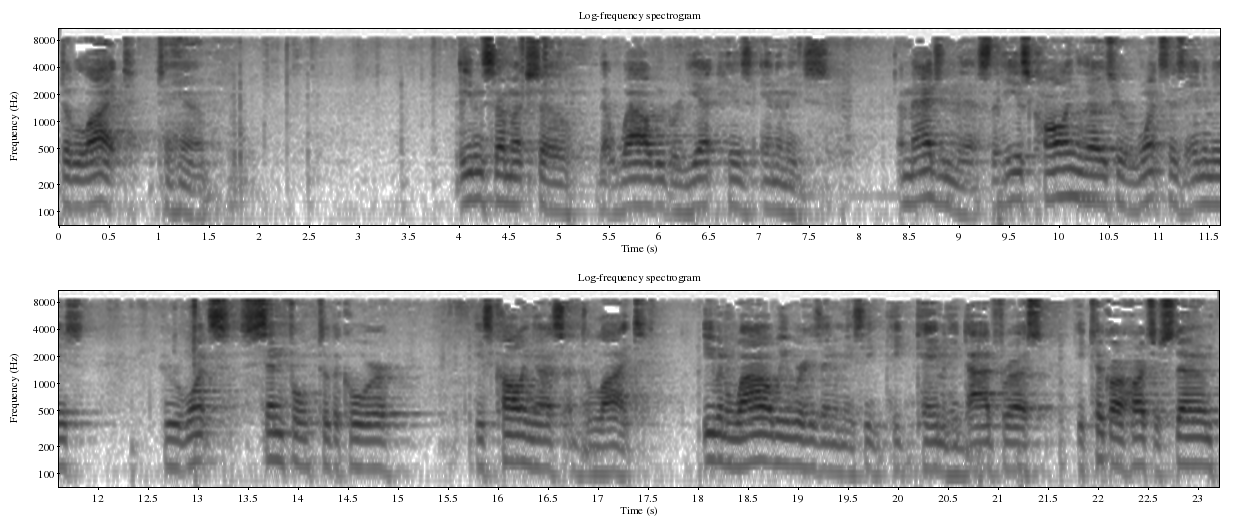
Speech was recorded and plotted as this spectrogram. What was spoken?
delight to Him. Even so much so that while we were yet his enemies, imagine this, that he is calling those who were once his enemies, who were once sinful to the core, he's calling us a delight. Even while we were his enemies, he, he came and he died for us. He took our hearts of stone,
